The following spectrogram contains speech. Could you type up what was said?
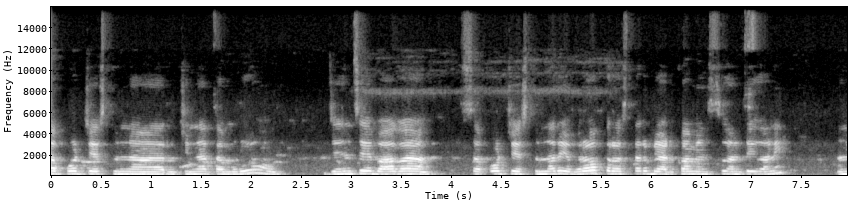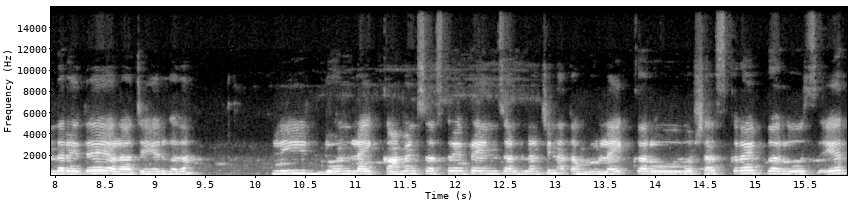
సపోర్ట్ చేస్తున్నారు చిన్న తమ్ముడు. జెంట్సే బాగా సపోర్ట్ చేస్తున్నారు. ఎవరో ఒకరు వస్తారు బ్యాడ్ కామెంట్స్ అంతేగాని అందరైతే అలా చేయరు కదా. Please don't like comment subscribe friends అంటున్నారు చిన్న తమ్ముడు. లైక్ కరు సబ్స్క్రైబ్ కరు షేర్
